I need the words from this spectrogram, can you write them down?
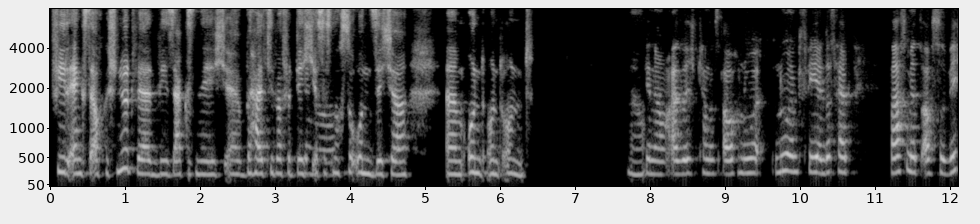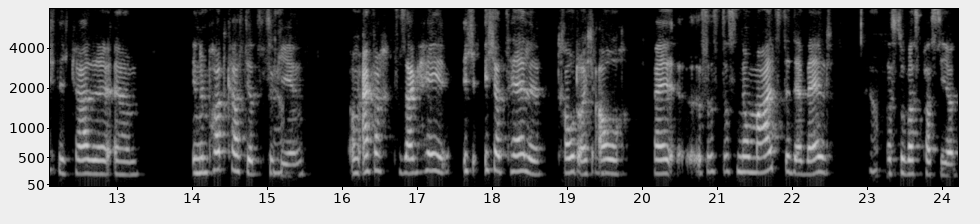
viel Ängste auch geschnürt werden, wie sag's nicht, äh, behalt lieber für dich, genau. ist es noch so unsicher ähm, und, und, und. Ja. Genau, also ich kann es auch nur, nur empfehlen. Deshalb war es mir jetzt auch so wichtig, gerade ähm, in den Podcast jetzt zu ja. gehen, um einfach zu sagen, hey, ich, ich erzähle, traut euch auch, weil es ist das Normalste der Welt, ja. dass sowas passiert.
